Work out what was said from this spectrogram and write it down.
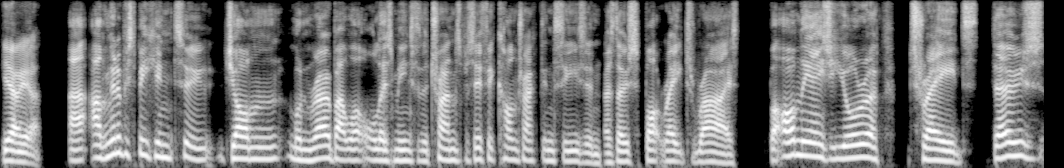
Yeah, yeah. Uh, I'm going to be speaking to Jon Monroe about what all this means for the Trans Pacific contracting season as those spot rates rise. But on the Asia Europe trades, those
